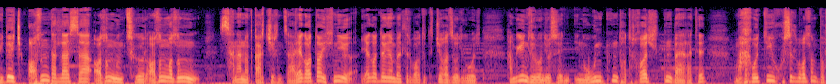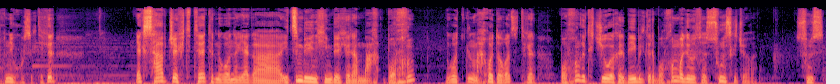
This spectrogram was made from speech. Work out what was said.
мэдээж олон талаас олон өнцгөр олон олон санаанууд гарч ирнэ. За яг одоо эхний яг одоогийн байдлаар бодогдож байгаа зүйл гэвэл хамгийн түрүүнд ерөөсөө энэ үгэнд нь тодорхойлолт нь байгаа тийм махбодийн хүсэл болон Бурхны хүсэл. Тэгэхээр яг subject те тэр нөгөө нэг яг эзэн бие нь хинбэ гэхээр бурхан. Нөгөөт нь махбод байгааз тэгэхээр бурхан гэдэг чи юу вэ гэхээр библиэлд бурхан бол ерөөсөө сүнс гэж байгаа. Сүнс.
